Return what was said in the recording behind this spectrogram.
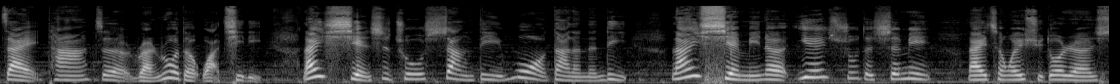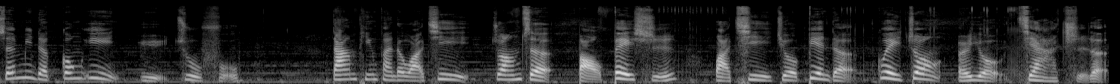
在他这软弱的瓦器里，来显示出上帝莫大的能力，来显明了耶稣的生命，来成为许多人生命的供应与祝福。当平凡的瓦器装着宝贝时，瓦器就变得贵重而有价值了。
